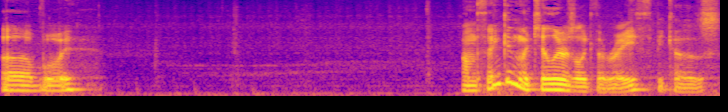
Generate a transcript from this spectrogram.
Oh boy. I'm thinking the killer's like the Wraith because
